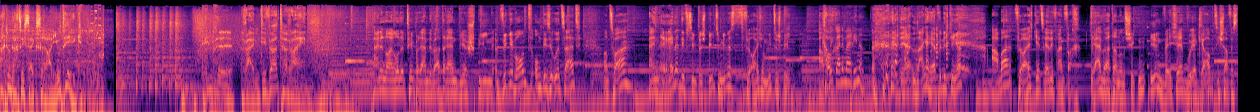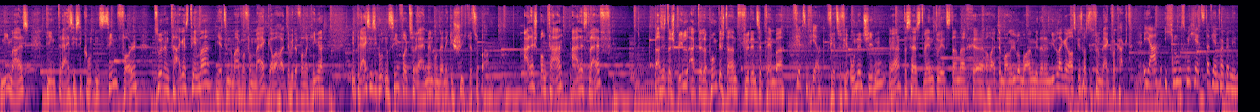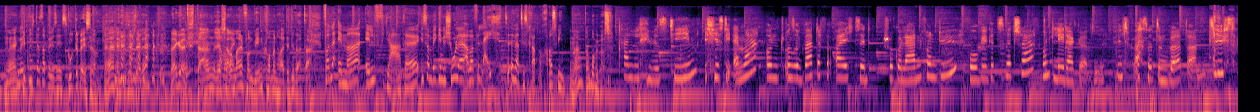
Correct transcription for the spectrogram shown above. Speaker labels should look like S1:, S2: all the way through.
S1: 886 Radiothek. Tempel reimt die Wörter rein.
S2: Eine neue Runde Timpel reimt die Wörter rein. Wir spielen wie gewohnt um diese Uhrzeit. Und zwar ein relativ simples Spiel, zumindest für euch, um mitzuspielen.
S3: Kann
S2: Aber,
S3: mich gar nicht mehr erinnern.
S2: ja, lange her für dich, Kinga. Aber für euch geht's relativ einfach. Drei Wörter an uns schicken, irgendwelche, wo ihr glaubt, ich schaffe es niemals, die in 30 Sekunden sinnvoll zu einem Tagesthema, jetzt im Normalfall von Mike, aber heute wieder von der Kinga, in 30 Sekunden sinnvoll zu reimen und eine Geschichte zu bauen. Alles spontan, alles live. Das ist das Spiel. Aktueller Punktestand für den September
S3: 4 zu 4.
S2: 4 zu 4 unentschieden. Ja? Das heißt, wenn du jetzt dann nach äh, heute, morgen, übermorgen mit einer Niederlage rausgehst, hast du es für Mike verkackt.
S3: Ja, ich muss mich jetzt auf jeden Fall bemühen.
S2: Nee,
S3: ich möchte nicht, dass er böse ist.
S2: Gute Besserung ja, an dieser Stelle. Na gut, dann äh,
S3: Schauen wir
S2: schauen wir
S3: mal.
S2: mal, von wem kommen heute die Wörter.
S3: Von der Emma, elf Jahre, ist am Weg in die Schule, aber vielleicht hört sie es gerade noch aus Wien.
S2: Na, dann probier was.
S4: Hallo liebes Team, hier ist die Emma und unsere Wörter für euch sind Schokoladenfondue, Vogelgezwitscher und Ledergürtel. Viel Spaß mit den Wörtern. Tschüss.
